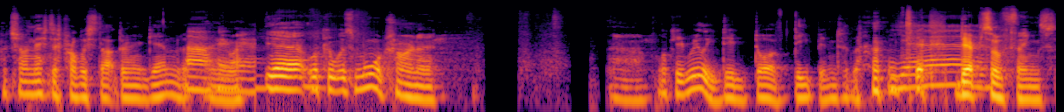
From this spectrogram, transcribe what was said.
which I need to probably start doing again. But here anyway, yeah, look, it was more trying to. Look, he really did dive deep into the de- depths of things.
